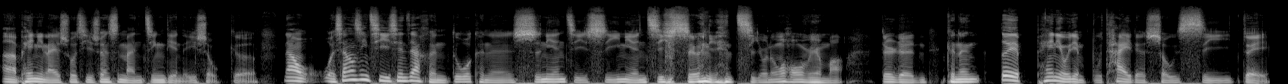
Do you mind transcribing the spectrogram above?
呃陪你来说，其实算是蛮经典的一首歌。那我相信，其实现在很多可能十年级、十一年级、十二年级有那么后面吗的人，可能对陪你有点不太的熟悉。对，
